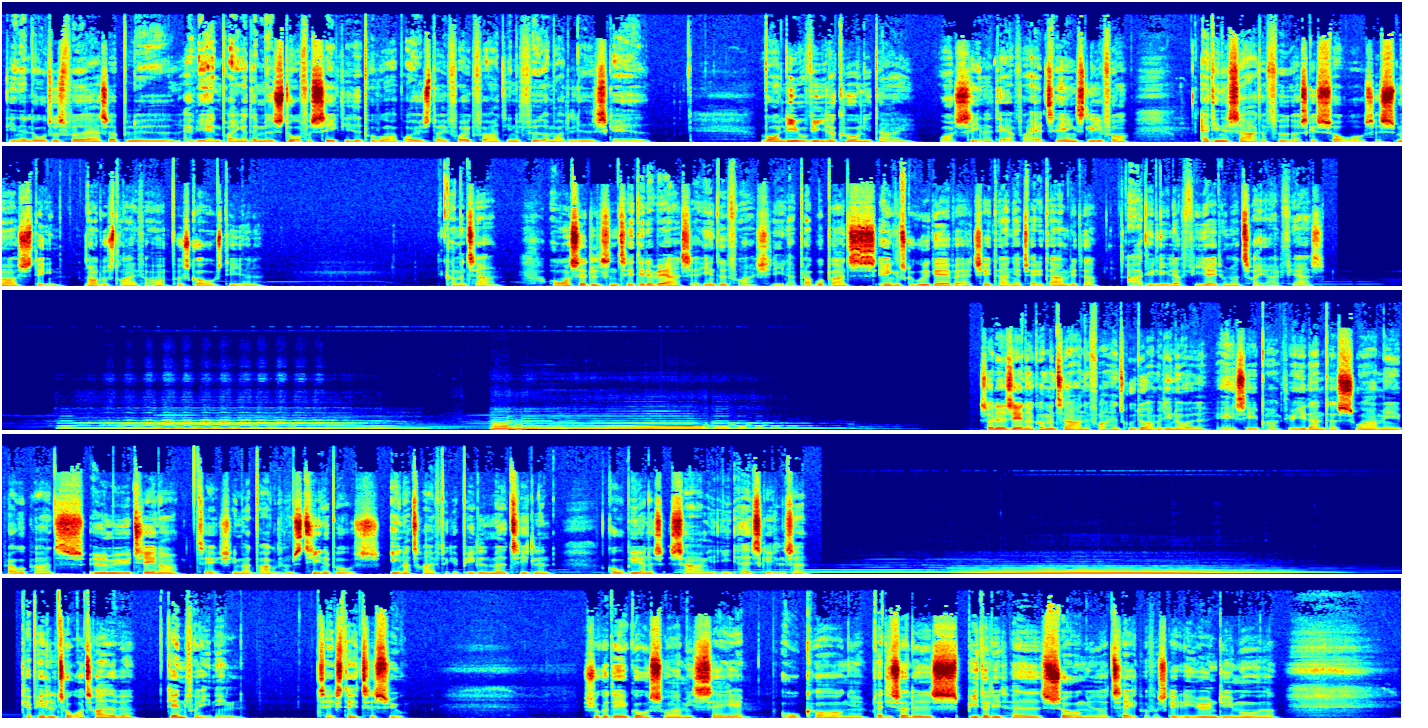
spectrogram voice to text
Dine lotusfødder er så bløde, at vi anbringer dem med stor forsigtighed på vores bryster i frygt for, at dine fødder måtte lide skade. Vores liv hviler kun i dig. Vores sind er derfor altid ængstelige for, at dine sarte fødder skal såres af småsten, når du strejfer om på skovstierne. Kommentar. Oversættelsen til dette vers er hentet fra Shrila Prabhupads engelske udgave af Chaitanya Charitamrita, Adi Lila 4173. Således ender kommentarerne fra hans guddommelige nåde, A.C. Bhaktivedanta Swami Prabhupads ydmyge tjener til Srimad Bhagavatams 10. bogs 31. kapitel med titlen Gopiernes sange i adskillelse. Kapitel 32. Genforeningen. Tekst 1-7 Shukadev Goswami sagde, O konge, da de således bitterligt havde sunget og talt på forskellige yndige måder,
